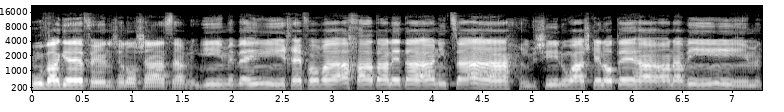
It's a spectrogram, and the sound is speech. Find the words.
ובגפן שלושה שרים והיא חפורה אחת על עדה ניצח הבשילו אשקלותיה ענבים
